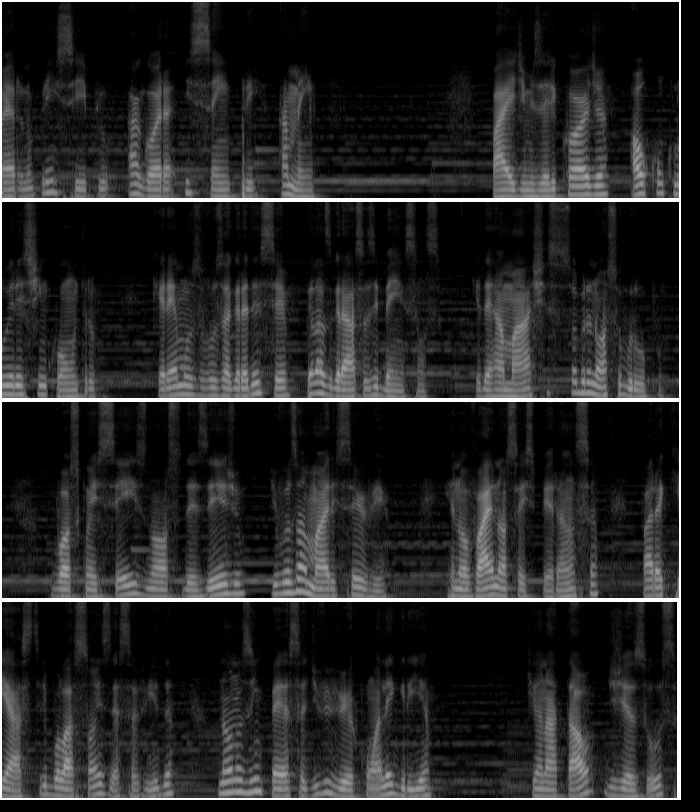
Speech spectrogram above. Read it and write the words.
era no princípio, agora e sempre. Amém. Pai de misericórdia, ao concluir este encontro, queremos vos agradecer pelas graças e bênçãos que derramastes sobre o nosso grupo. Vós conheceis nosso desejo de vos amar e servir. Renovai nossa esperança para que as tribulações dessa vida não nos impeça de viver com alegria. Que o Natal de Jesus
